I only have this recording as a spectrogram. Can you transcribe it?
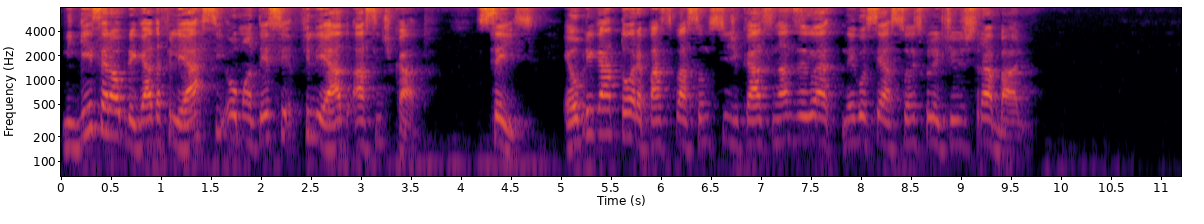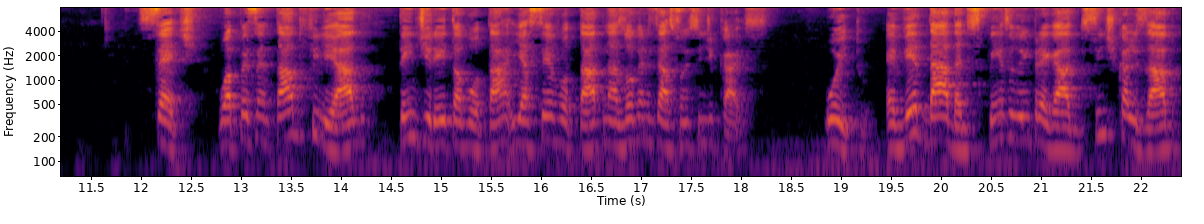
Ninguém será obrigado a filiar-se ou manter-se filiado a sindicato. 6. É obrigatória a participação dos sindicatos nas negociações coletivas de trabalho. 7. O apresentado filiado tem direito a votar e a ser votado nas organizações sindicais. 8. É vedada a dispensa do empregado sindicalizado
